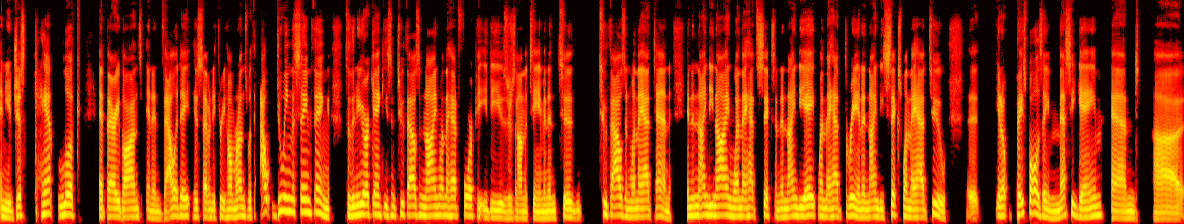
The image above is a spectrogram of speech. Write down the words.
and you just can't look at Barry Bonds and invalidate his 73 home runs without doing the same thing to the New York Yankees in 2009 when they had four PED users on the team and into 2000 when they had 10, and in 99 when they had six, and in 98 when they had three, and in 96 when they had two. Uh, you know, baseball is a messy game, and uh,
